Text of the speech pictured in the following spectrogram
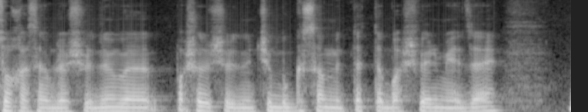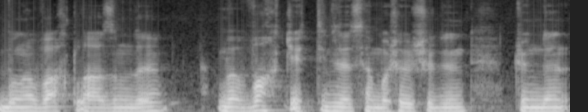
çox əsəbləşirdim və başa düşürdüm ki, bu qısa müddətdə baş verməyəcək. Buna vaxt lazımdır və vaxt getdikcə sən başa düşürdün, gündən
